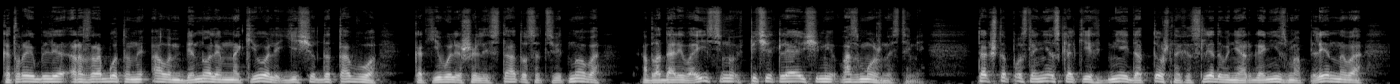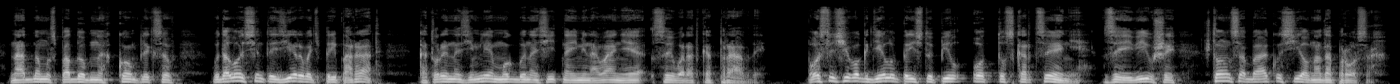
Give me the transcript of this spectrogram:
которые были разработаны Алым Бенолем на Киоле еще до того, как его лишили статуса цветного, обладали воистину впечатляющими возможностями. Так что после нескольких дней дотошных исследований организма пленного на одном из подобных комплексов удалось синтезировать препарат, который на Земле мог бы носить наименование «сыворотка правды». После чего к делу приступил Отто Скорцени, заявивший, что он собаку съел на допросах.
